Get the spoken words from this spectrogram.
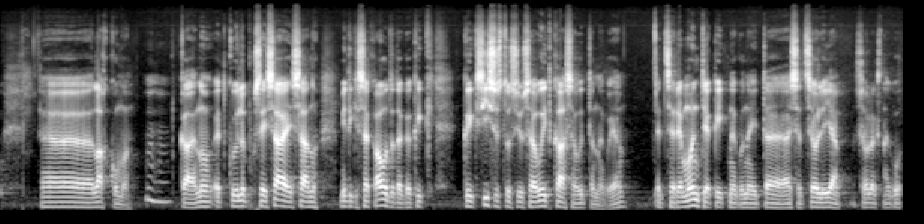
äh, lahkuma mm. -hmm. ka noh, et kui lõpuks ei saa, ei saa, noh, midagi sa kaotad, aga kõik, kõik sisustus ju sa võid kaasa võtta nagu jah. et see remont ja kõik nagu need äh, asjad, see oli hea, see oleks nagu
